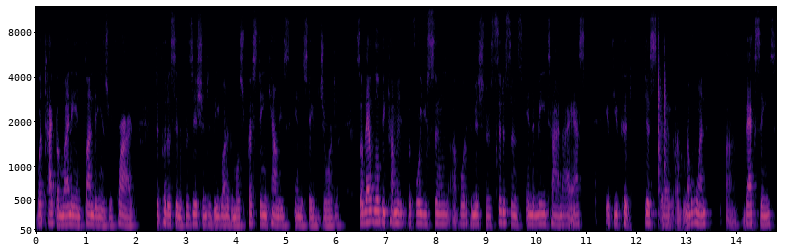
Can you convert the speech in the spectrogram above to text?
what type of money and funding is required to put us in a position to be one of the most pristine counties in the state of Georgia. So that will be coming before you soon, uh, Board of Commissioners, citizens. In the meantime, I ask if you could just, uh, number one, vaccines.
